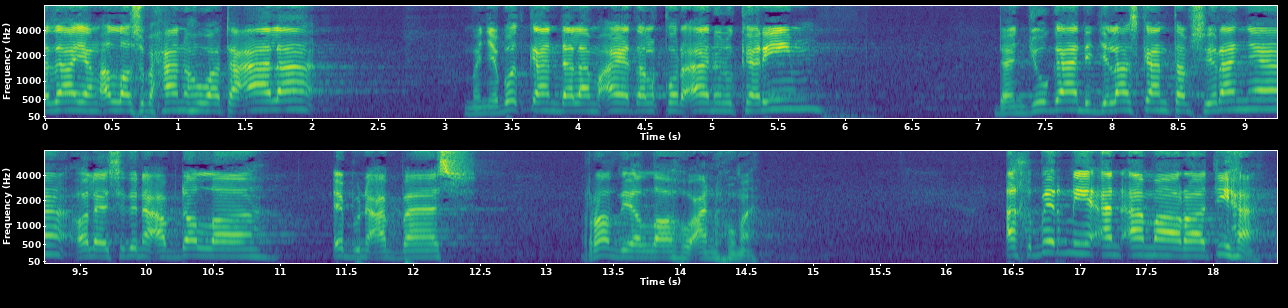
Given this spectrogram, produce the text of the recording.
hakadha yang Allah Subhanahu wa taala menyebutkan dalam ayat Al-Qur'anul Karim dan juga dijelaskan tafsirannya oleh Sayyidina Abdullah Ibn Abbas radhiyallahu anhuma. Akhbirni an amaratiha.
